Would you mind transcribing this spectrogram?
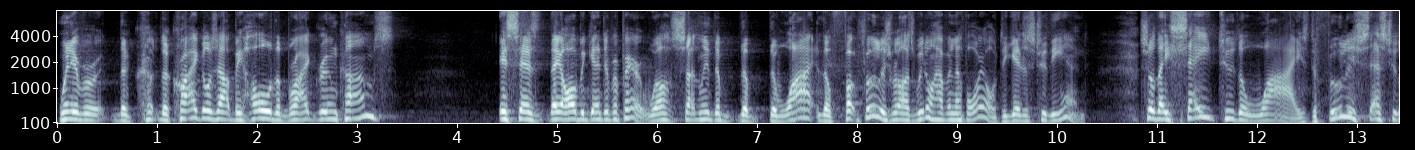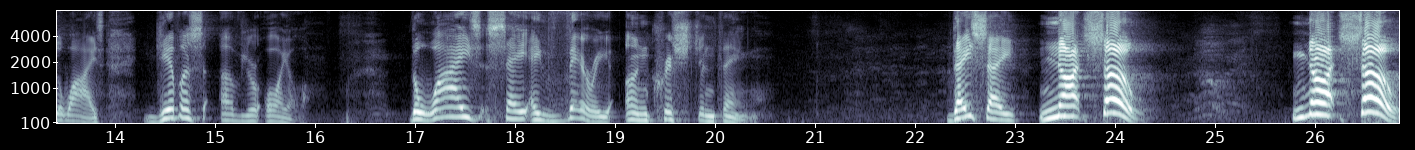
Whenever the, the cry goes out, Behold, the bridegroom comes, it says they all began to prepare. Well, suddenly the, the, the, wise, the foolish realize we don't have enough oil to get us to the end. So they say to the wise, the foolish says to the wise, Give us of your oil. The wise say a very unchristian thing. They say, Not so. Not so.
